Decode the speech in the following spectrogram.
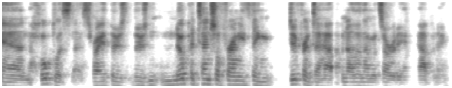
and hopelessness, right? There's there's no potential for anything different to happen other than what's already happening.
